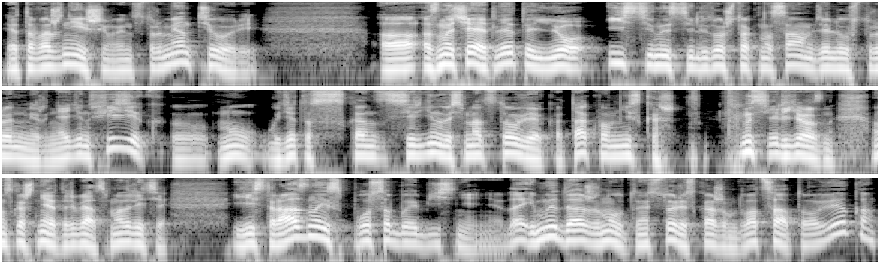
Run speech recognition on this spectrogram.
Это важнейший инструмент теории. А, означает ли это ее истинность или то, что так на самом деле устроен мир? Ни один физик, э, ну, где-то с середины 18 века так вам не скажет. ну, серьезно. Он скажет, нет, ребят, смотрите, есть разные способы объяснения. Да? И мы даже, ну, на истории, скажем, 20 века,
